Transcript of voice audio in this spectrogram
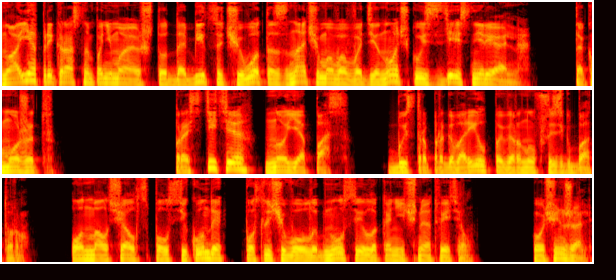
Ну а я прекрасно понимаю, что добиться чего-то значимого в одиночку здесь нереально. Так может... «Простите, но я пас», – быстро проговорил, повернувшись к Батуру. Он молчал с полсекунды, после чего улыбнулся и лаконично ответил. «Очень жаль».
